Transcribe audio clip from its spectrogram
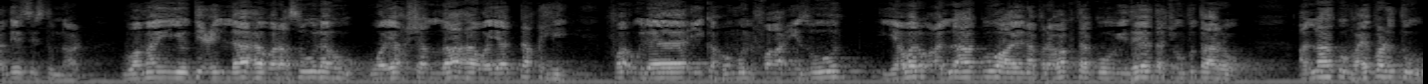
ఆదేశిస్తున్నాడు ومن يطع الله ورسوله ويخشى الله ويتقه فأولئك هم الفائزون ఎవరు అల్లాహకు ఆయన ప్రవక్తకు విధేయత చూపుతారో అల్లాహకు భయపడుతూ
